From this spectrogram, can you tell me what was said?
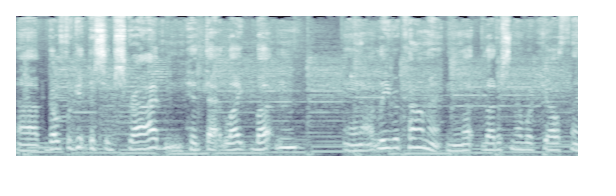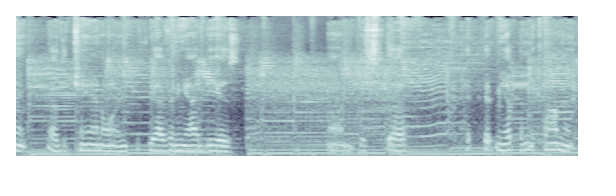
Uh, don't forget to subscribe and hit that like button and uh, leave a comment and let, let us know what y'all think of the channel and if you have any ideas um, just uh, hit, hit, me up in the comments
